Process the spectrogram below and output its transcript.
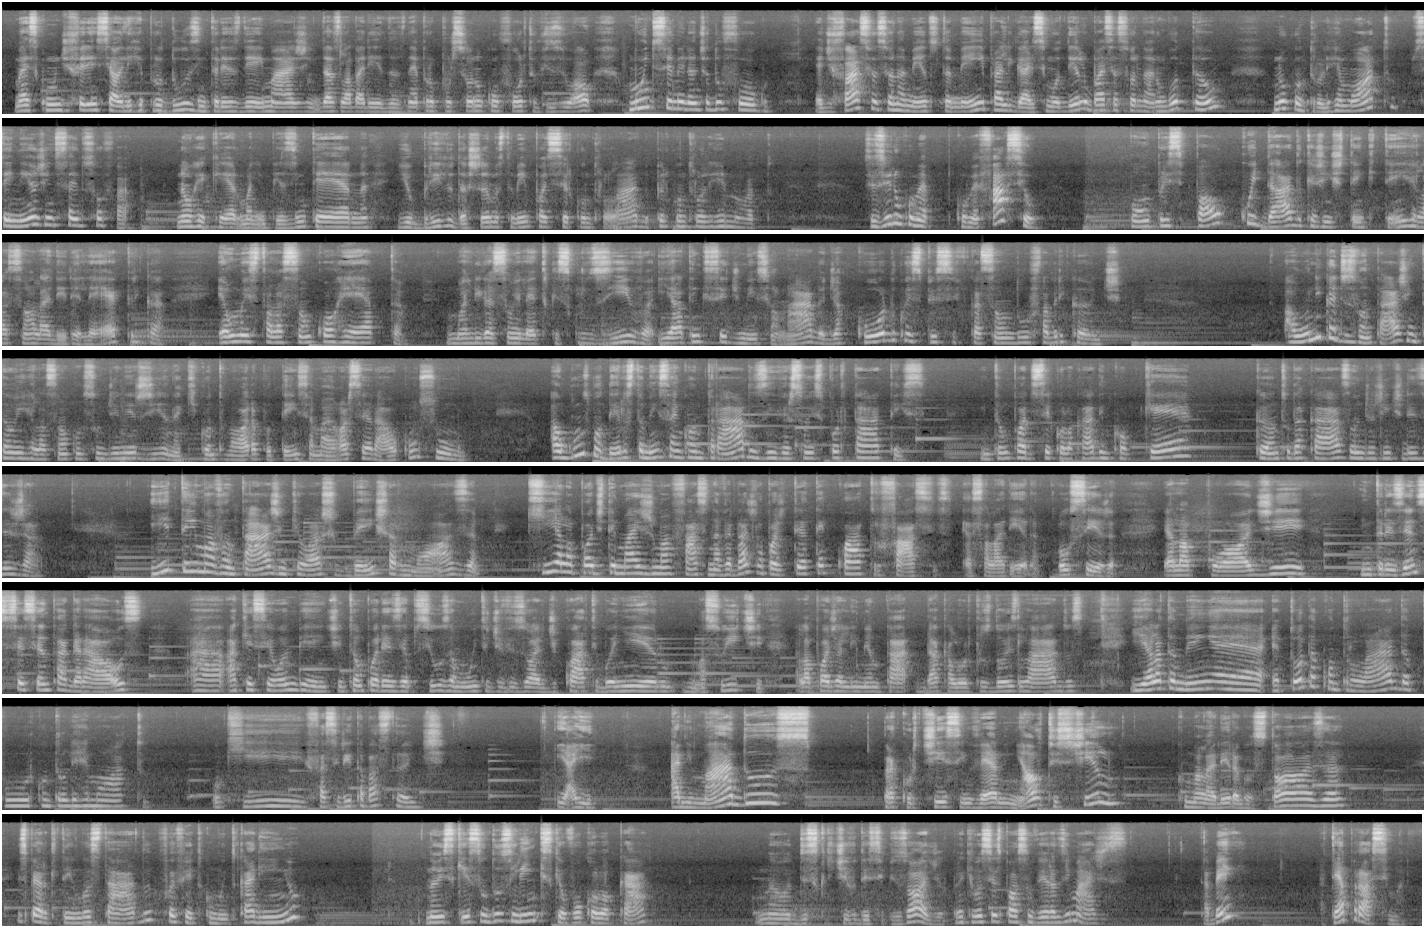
mas com um diferencial, ele reproduz em 3D a imagem das labaredas, né? proporciona um conforto visual muito semelhante ao do fogo. É de fácil acionamento também e para ligar esse modelo basta acionar um botão no controle remoto sem nem a gente sair do sofá. Não requer uma limpeza interna e o brilho das chamas também pode ser controlado pelo controle remoto. Vocês viram como é, como é fácil? Bom, o principal cuidado que a gente tem que ter em relação à lareira elétrica é uma instalação correta, uma ligação elétrica exclusiva e ela tem que ser dimensionada de acordo com a especificação do fabricante. A única desvantagem, então, em relação ao consumo de energia, né, que quanto maior a potência, maior será o consumo. Alguns modelos também são encontrados em versões portáteis, então pode ser colocado em qualquer canto da casa onde a gente desejar. E tem uma vantagem que eu acho bem charmosa, que ela pode ter mais de uma face. Na verdade, ela pode ter até quatro faces, essa lareira. Ou seja, ela pode, em 360 graus, a aquecer o ambiente. Então, por exemplo, se usa muito divisória de quarto e banheiro, uma suíte, ela pode alimentar, dar calor para os dois lados. E ela também é, é toda controlada por controle remoto, o que facilita bastante. E aí, animados para curtir esse inverno em alto estilo, com uma lareira gostosa. Espero que tenham gostado, foi feito com muito carinho. Não esqueçam dos links que eu vou colocar no descritivo desse episódio para que vocês possam ver as imagens. Tá bem? Até a próxima!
